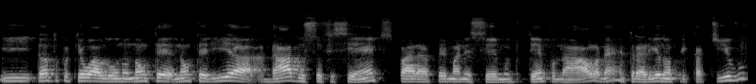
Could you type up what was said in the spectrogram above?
e tanto porque o aluno não, ter, não teria dados suficientes para permanecer muito tempo na aula, né? entraria no aplicativo.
